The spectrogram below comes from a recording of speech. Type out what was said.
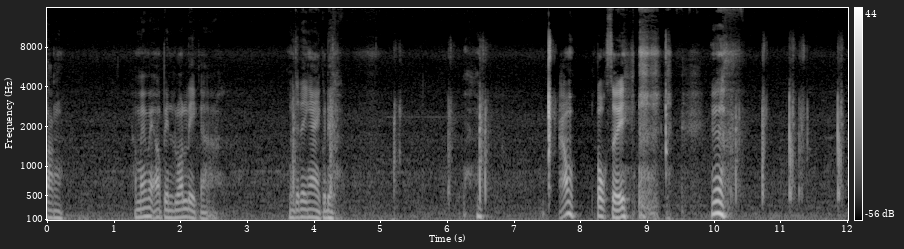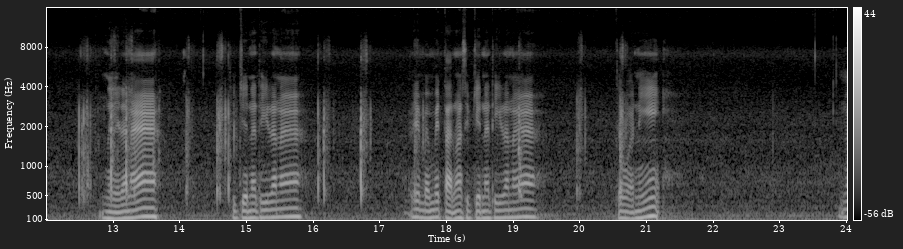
บังทำไมไม่เอาเป็นรั้วเหล็กอะ มันจะได้ง่ายกว่าเดิมเอาตกเสยเหนื่อยแล้วนะสิบเจ็ดนาทีแล้วนะ เล่นแบบไม่ตัดมาสิบเจ็ดนาทีแล้วนะจังหวะนี้แหม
